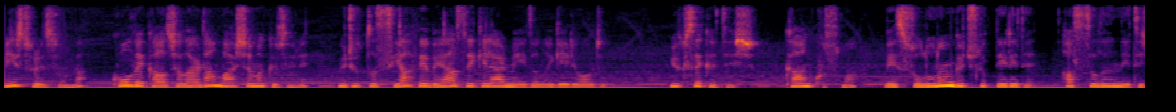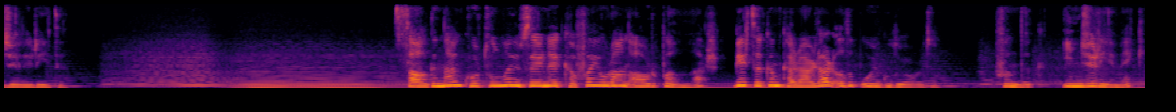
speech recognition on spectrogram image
Bir süre sonra kol ve kalçalardan başlamak üzere vücutta siyah ve beyaz lekeler meydana geliyordu. Yüksek ateş, kan kusma ve solunum güçlükleri de hastalığın neticeleriydi. Salgından kurtulma üzerine kafa yoran Avrupalılar bir takım kararlar alıp uyguluyordu. fındık, incir yemek,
